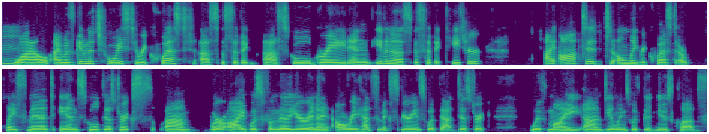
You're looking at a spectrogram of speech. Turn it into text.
Mm. While I was given a choice to request a specific uh, school grade and even a specific teacher, I opted to only request a placement in school districts um, where I was familiar and I already had some experience with that district with my um, dealings with good news clubs.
